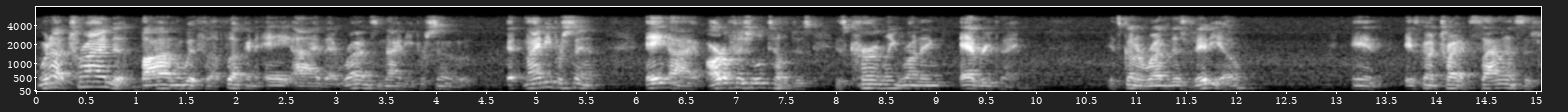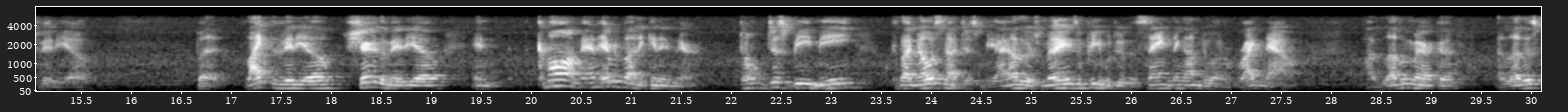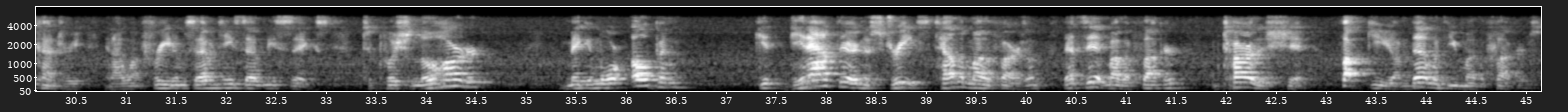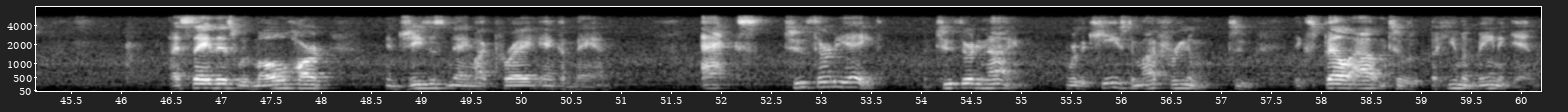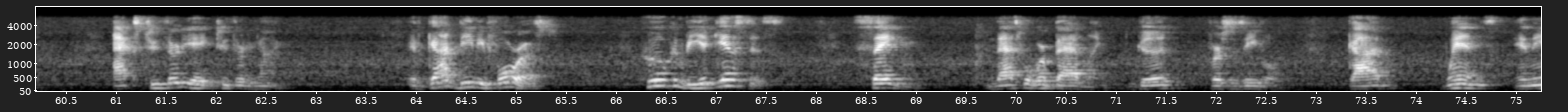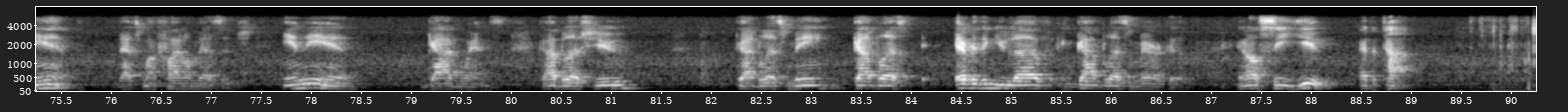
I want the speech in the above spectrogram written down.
We're not trying to bond with a fucking AI that runs 90% of it. 90% AI, artificial intelligence, is currently running everything. It's going to run this video, and it's going to try to silence this video. But like the video, share the video, and come on, man, everybody get in there. Don't just be me, because I know it's not just me. I know there's millions of people doing the same thing I'm doing right now. I love America. I love this country, and I want freedom 1776 to push a little harder, make it more open. Get get out there in the streets. Tell the motherfuckers. That's it, motherfucker. I'm tired of this shit. Fuck you. I'm done with you, motherfuckers. I say this with my whole heart. In Jesus' name, I pray and command. Acts 238 and 239 were the keys to my freedom to expel out into a human being again. Acts 238 239. If God be before us, who can be against us? Satan. And that's what we're battling. Good versus evil. God wins in the end. That's my final message. In the end, God wins. God bless you. God bless me. God bless everything you love. And God bless America and I'll see you at the top.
